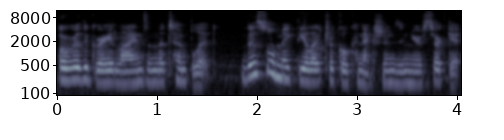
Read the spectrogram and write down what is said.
over the gray lines in the template. This will make the electrical connections in your circuit.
